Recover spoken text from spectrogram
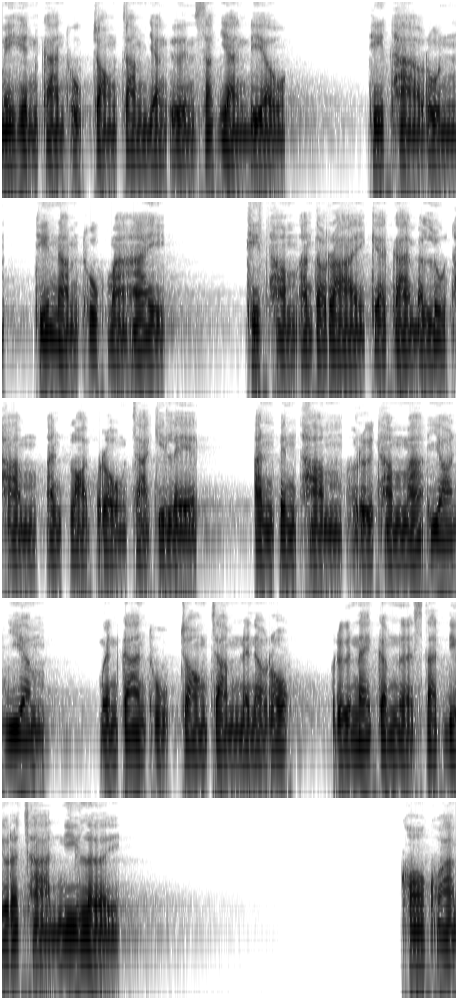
ไม่เห็นการถูกจองจำอย่างอื่นสักอย่างเดียว ที่ทารุณที่นำทุกมาให้ ที่ทำอันตรายแก่การบรรลุธรรมอันปลอดโปร่งจากกิเลส อันเป็นธรรมหรือธรรมะยอดเยี่ยม เหมือนการถูกจองจำในนรก หรือในกำเนิดสัตว์ดิรัจฉานนี้เลย ข้อความ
